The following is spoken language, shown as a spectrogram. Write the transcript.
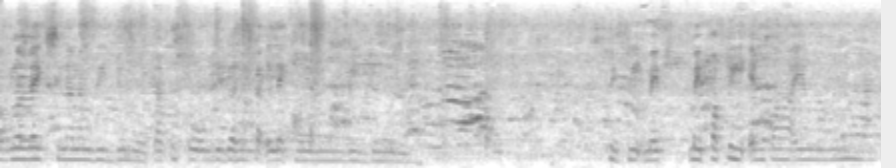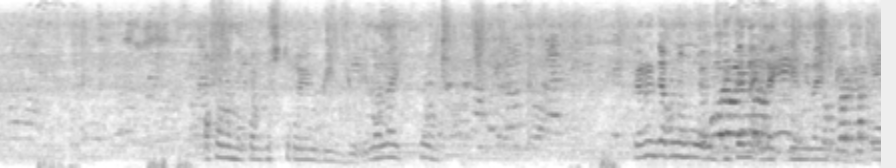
Magla-like sila ng video mo, tapos uubigahin ka i-like mo yung video nila. May, may, may pa-PM pa nga yung mga yun. Ako naman, pag gusto ko yung video, ilalike ko. Pero hindi ako nang uubigan na i-like din nila yung video ko.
